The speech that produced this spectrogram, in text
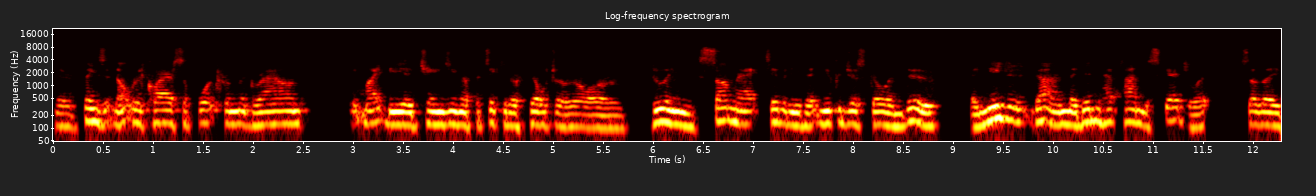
there are things that don't require support from the ground. It might be a changing a particular filter or doing some activity that you could just go and do. They needed it done. They didn't have time to schedule it. So they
